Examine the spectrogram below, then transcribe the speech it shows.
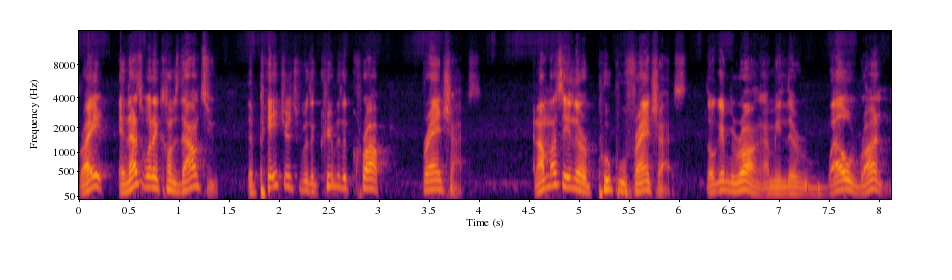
right? And that's what it comes down to. The Patriots were the cream of the crop franchise, and I'm not saying they're a poo-poo franchise. Don't get me wrong. I mean, they're well run.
